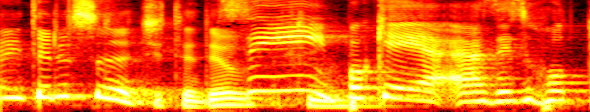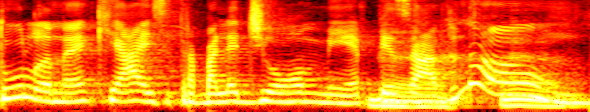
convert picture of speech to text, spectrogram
é interessante, entendeu? Sim, porque às vezes rotula, né, que ah, esse trabalho é de homem, é pesado. não,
